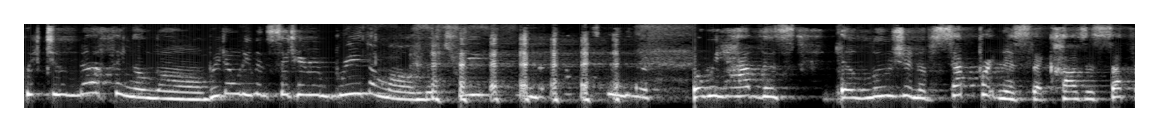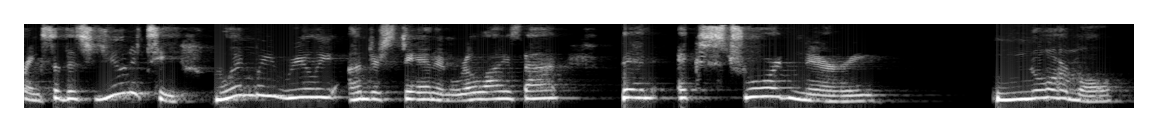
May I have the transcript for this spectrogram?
we do nothing alone. We don't even sit here and breathe alone. The trees, the but we have this illusion of separateness that causes suffering. So, this unity, when we really understand and realize that, then extraordinary normal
